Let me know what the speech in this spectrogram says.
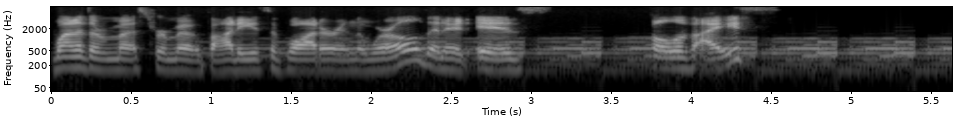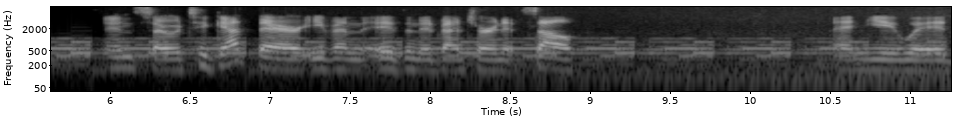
one of the most remote bodies of water in the world, and it is full of ice. And so to get there, even, is an adventure in itself. And you would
